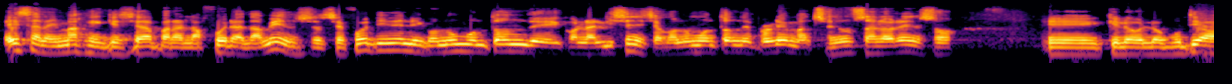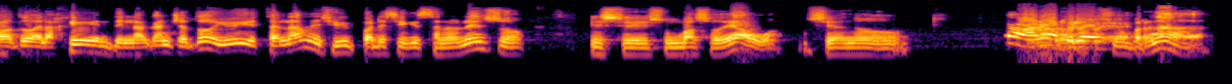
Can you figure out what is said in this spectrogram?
esa es la imagen que se da para la afuera también, o sea, se fue Tinelli con un montón de, con la licencia, con un montón de problemas en un San Lorenzo, eh, que lo, lo, puteaba toda la gente en la cancha, todo, y hoy está Lamens y hoy parece que San Lorenzo es, es un vaso de agua, o sea, no... No, no, pero... Para nada.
